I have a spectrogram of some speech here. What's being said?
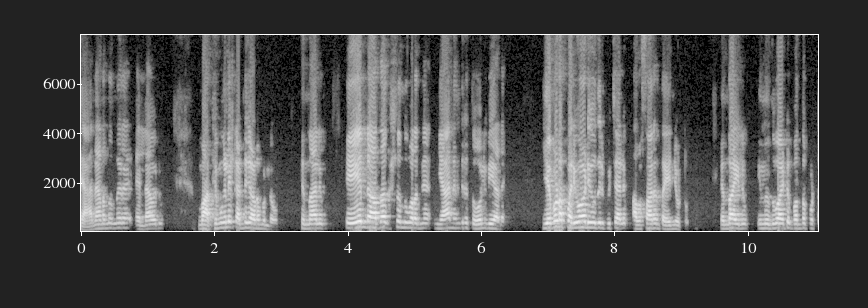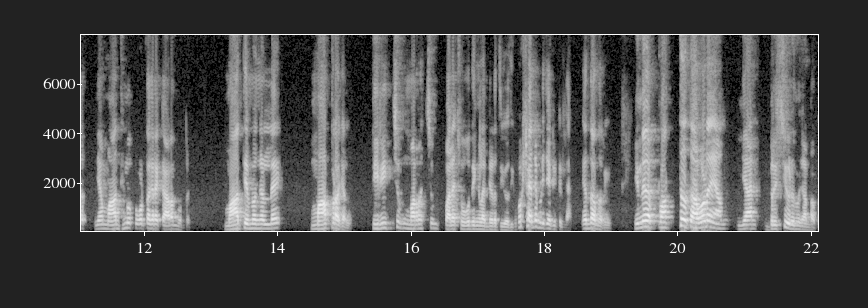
ഞാനാണെന്ന് ഇന്നലെ എല്ലാവരും മാധ്യമങ്ങളിൽ കണ്ടു കാണുമല്ലോ. എന്നാലും എ എൻ രാധാകൃഷ്ണൻ എന്ന് പറഞ്ഞ് ഞാൻ എന്തിന് തോൽവിയാണ്? എവിടെ പരിപാടി അവതരിപ്പിച്ചാലും അവസാനം തേഞ്ഞൊട്ടും എന്തായാലും ഇന്ന് ഇതുമായിട്ട് ബന്ധപ്പെട്ട് ഞാൻ മാധ്യമ പ്രവർത്തകരെ കാണുന്നുണ്ട്. മാധ്യമങ്ങളിലെ മാപ്രകൾ തിരിച്ചും മറച്ചും പല ചോദ്യങ്ങൾ എന്റെ അടുത്ത് ചോദിക്കും. പക്ഷെ എന്നെ പിടിച്ചാൽ കിട്ടില്ല. എന്താണെന്നറിയും ഇന്നലെ പത്ത് തവണയാണ് ഞാൻ ദൃശ്യം ഇരുന്ന് കണ്ടത്.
